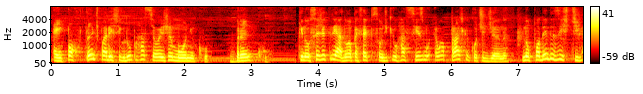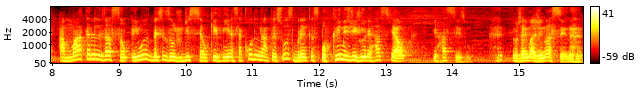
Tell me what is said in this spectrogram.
É importante para este grupo racial hegemônico, branco, que não seja criada uma percepção de que o racismo é uma prática cotidiana, não podendo existir a materialização em uma decisão judicial que viesse a condenar pessoas brancas por crimes de injúria racial e racismo. Eu já imagino a cena.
